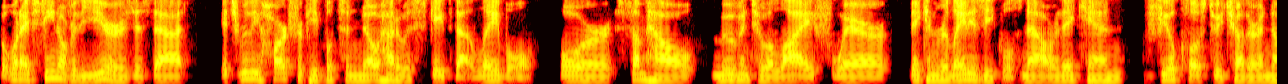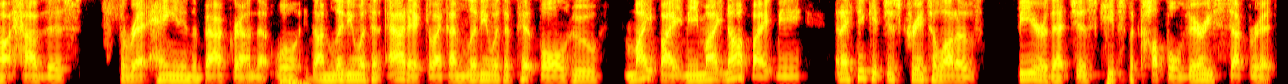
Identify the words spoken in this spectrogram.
But what I've seen over the years is that it's really hard for people to know how to escape that label or somehow move into a life where they can relate as equals now, or they can feel close to each other and not have this threat hanging in the background that, well, I'm living with an addict, like I'm living with a pit bull who might bite me, might not bite me. And I think it just creates a lot of fear that just keeps the couple very separate.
